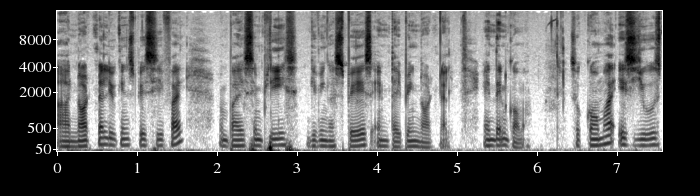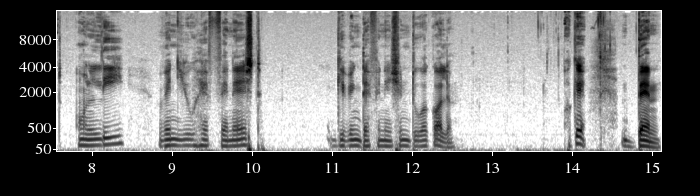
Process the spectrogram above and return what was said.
Uh, not null you can specify by simply giving a space and typing not null and then comma. So comma is used only when you have finished giving definition to a column. Okay then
